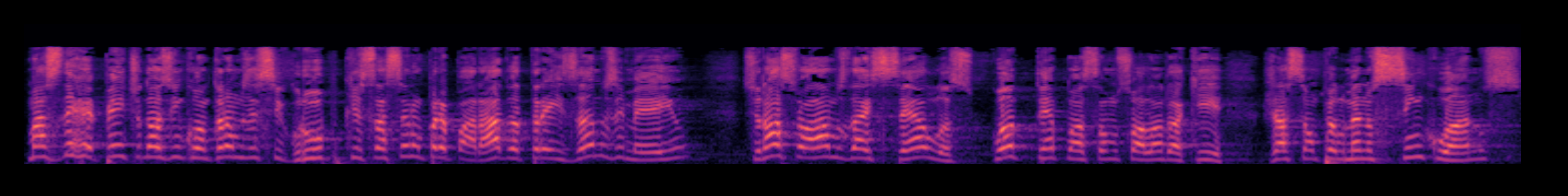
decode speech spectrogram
Mas de repente nós encontramos esse grupo que está sendo preparado há três anos e meio. Se nós falarmos das células, quanto tempo nós estamos falando aqui? Já são pelo menos cinco anos.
